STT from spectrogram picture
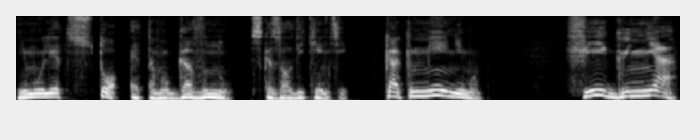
«Ему лет сто этому говну», — сказал Викентий, — «как минимум». «Фигня»,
